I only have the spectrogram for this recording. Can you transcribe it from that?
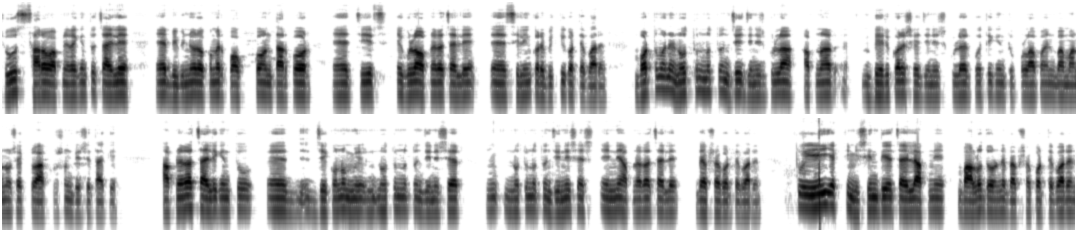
জুস ছাড়াও আপনারা কিন্তু চাইলে বিভিন্ন রকমের পপকর্ন তারপর চিপস এগুলো আপনারা চাইলে সিলিং করে বিক্রি করতে পারেন। বর্তমানে নতুন নতুন যে জিনিসগুলা আপনার বের করে, সেই জিনিসগুলোর প্রতি কিন্তু পোলাপাইন বা মানুষ একটু আকর্ষণ বেশি থাকে। আপনারা চাইলে কিন্তু যে- কোনো নতুন নতুন জিনিসের নতুন নতুন জিনিস এনে আপনারা চাইলে ব্যবসা করতে পারেন। তো এই একটি মেশিন দিয়ে চাইলে আপনি ভালো ধরনের ব্যবসা করতে পারেন,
